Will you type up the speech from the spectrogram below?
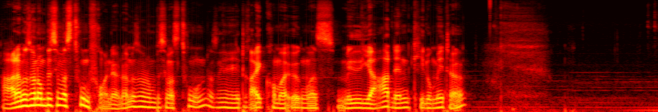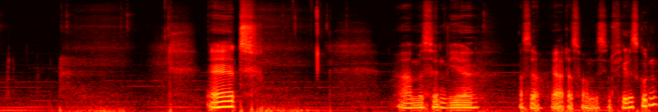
Ah, da müssen wir noch ein bisschen was tun, Freunde. Da müssen wir noch ein bisschen was tun. Das sind ja hier 3, irgendwas Milliarden Kilometer. Add. Da müssen wir... Achso, ja, das war ein bisschen viel des Guten.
